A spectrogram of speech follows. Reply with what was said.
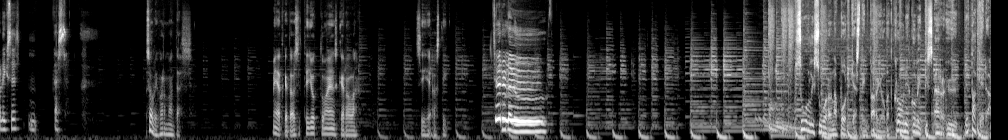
Oliko se tässä? Se oli varmaan tässä. Me jatketaan sitten juttua ensi kerralla. Siihen asti. Suoli suorana podcastin tarjoavat Kroonikolitis ry ja Takeda.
